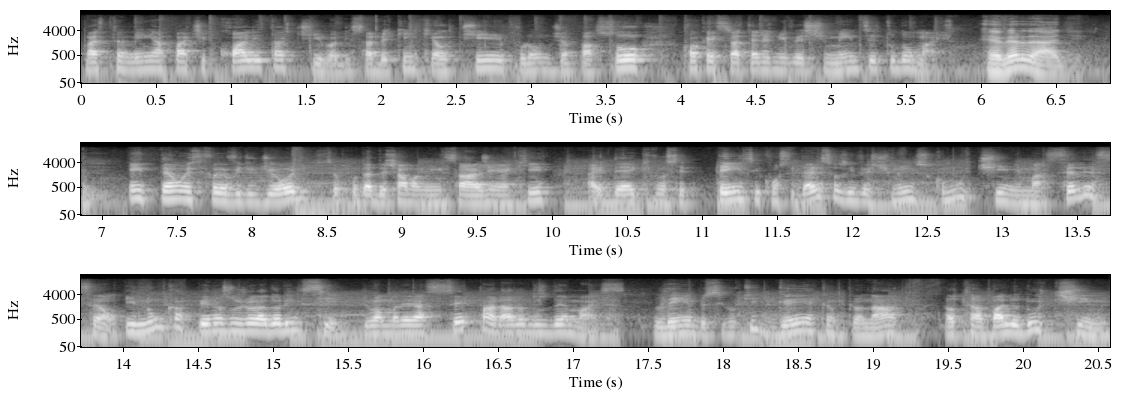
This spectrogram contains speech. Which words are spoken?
mas também a parte qualitativa, de saber quem que é o time, por onde já passou, qual é a estratégia de investimentos e tudo mais. É verdade. Então esse foi o vídeo de hoje. Se eu puder deixar uma mensagem aqui, a ideia é que você pense e considere seus investimentos como um time, uma seleção, e nunca apenas um jogador em si, de uma maneira separada dos demais. Lembre-se que o que ganha campeonato é o trabalho do time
